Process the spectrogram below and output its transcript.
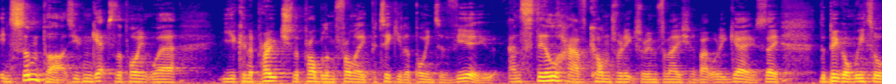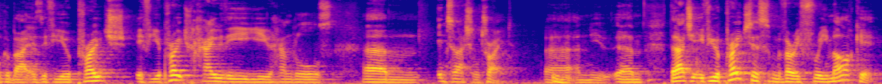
in some parts you can get to the point where you can approach the problem from a particular point of view and still have contradictory information about what it goes. So the big one we talk about is if you approach if you approach how the EU handles um, international trade, uh, mm. and you, um, then actually if you approach this from a very free market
